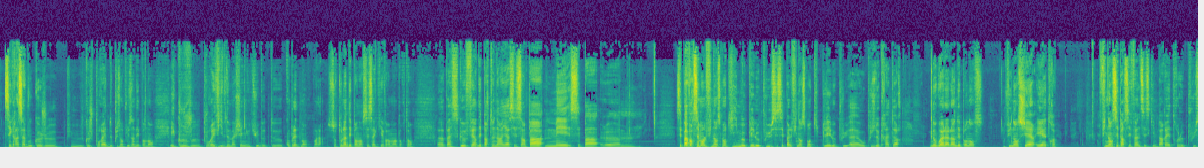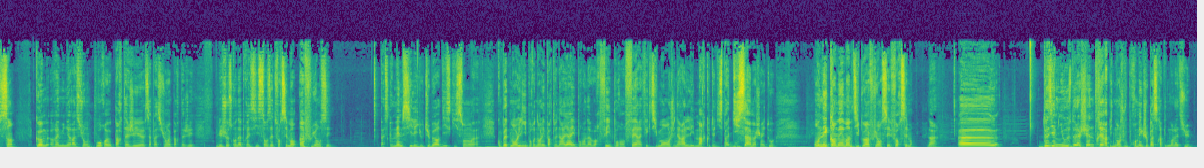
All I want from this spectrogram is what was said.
c'est grâce à vous que je, que je pourrais être de plus en plus indépendant et que je pourrais vivre de ma chaîne YouTube complètement. Voilà, surtout l'indépendance, c'est ça qui est vraiment important. Euh, parce que faire des partenariats, c'est sympa, mais c'est pas. Euh, pas forcément le financement qui me plaît le plus et c'est pas le financement qui plaît le plus euh, au plus de créateurs. Donc voilà, l'indépendance financière et être financé par ses fans, c'est ce qui me paraît être le plus sain comme rémunération pour partager sa passion et partager les choses qu'on apprécie sans être forcément influencé. Parce que même si les youtubeurs disent qu'ils sont euh, complètement libres dans les partenariats, et pour en avoir fait et pour en faire, effectivement, en général, les marques te disent pas dis ça, machin et tout, on est quand même un petit peu influencé, forcément. Euh, deuxième news de la chaîne, très rapidement, je vous promets que je passe rapidement là-dessus.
